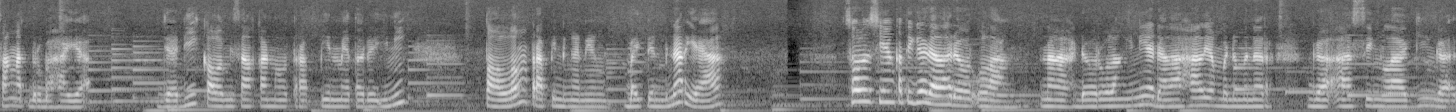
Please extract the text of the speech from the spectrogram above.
sangat berbahaya. Jadi kalau misalkan mau terapin metode ini, tolong terapin dengan yang baik dan benar ya. Solusi yang ketiga adalah daur ulang. Nah, daur ulang ini adalah hal yang benar-benar gak asing lagi gak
